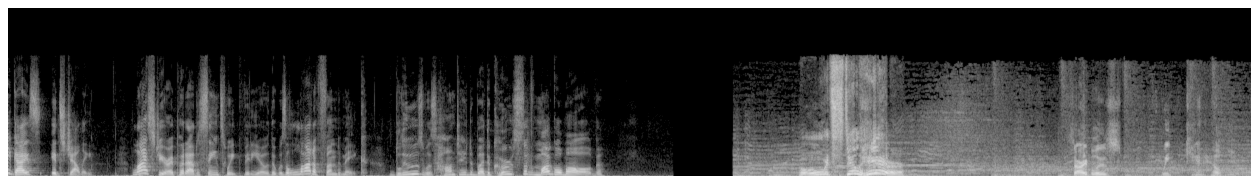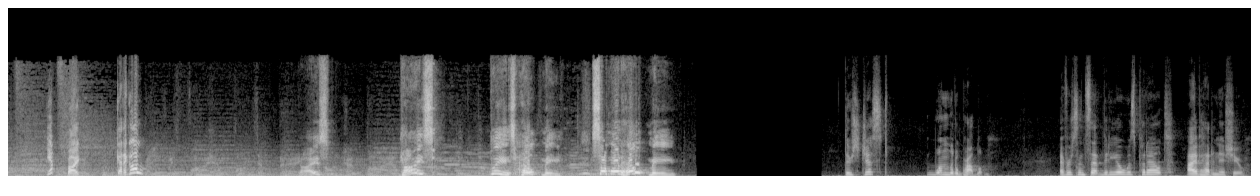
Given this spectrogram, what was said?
Hey guys, it's Jali. Last year I put out a Saints Wake video that was a lot of fun to make. Blues was haunted by the curse of Mogglemog. Oh, it's still here! Sorry, Blues. We can't help you. Yep, Bye. gotta go! Guys? Guys? Please help me! Someone help me! There's just one little problem. Ever since that video was put out, I've had an issue.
